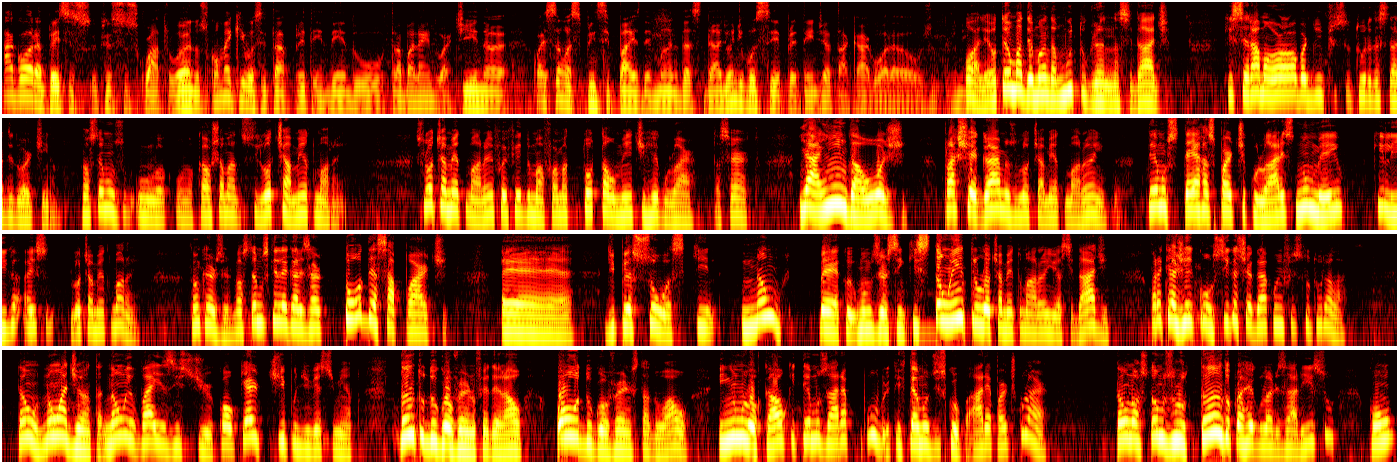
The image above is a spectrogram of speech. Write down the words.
Agora, para esses, esses quatro anos, como é que você está pretendendo trabalhar em Duartina? Quais são as principais demandas da cidade? Onde você pretende atacar agora, Juninho? Olha, eu tenho uma demanda muito grande na cidade, que será a maior obra de infraestrutura da cidade de Duartina. Nós temos um, um local chamado Siloteamento Maranhão. Esse loteamento Maranhão foi feito de uma forma totalmente irregular, tá certo? E ainda hoje, para chegarmos no loteamento Maranhão, temos terras particulares no meio que liga a esse loteamento Maranhão. Então, quer dizer, nós temos que legalizar toda essa parte é, de pessoas que não, é, vamos dizer assim, que estão entre o loteamento Maranhão e a cidade, para que a gente consiga chegar com infraestrutura lá. Então, não adianta, não vai existir qualquer tipo de investimento, tanto do governo federal ou do governo estadual, em um local que temos área pública, que temos, desculpa, área particular. Então, nós estamos lutando para regularizar isso com,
